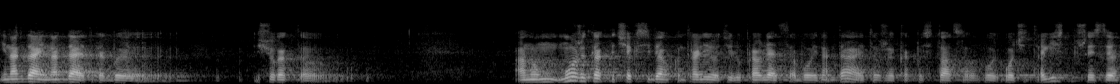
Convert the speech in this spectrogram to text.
Иногда, иногда это как бы еще как-то оно может как-то человек себя контролировать или управлять собой иногда, это уже как бы ситуация очень трагичная, потому что если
